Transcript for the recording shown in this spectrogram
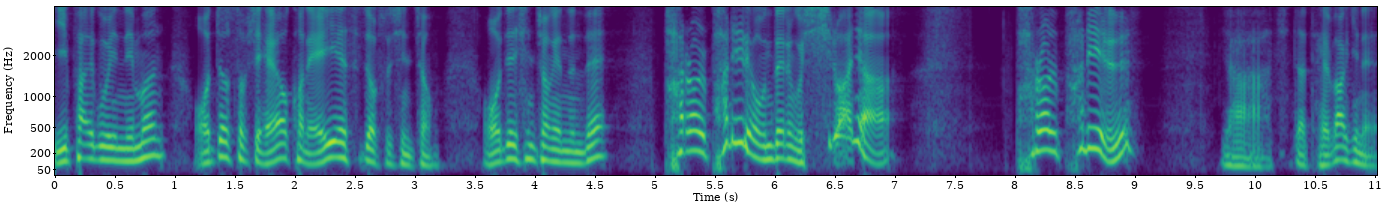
2892님은 어쩔 수 없이 에어컨 AS 접수 신청. 어제 신청했는데, 8월 8일에 온다는 거 실화냐? 8월 8일? 야, 진짜 대박이네.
